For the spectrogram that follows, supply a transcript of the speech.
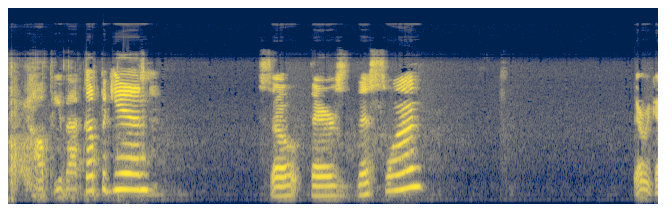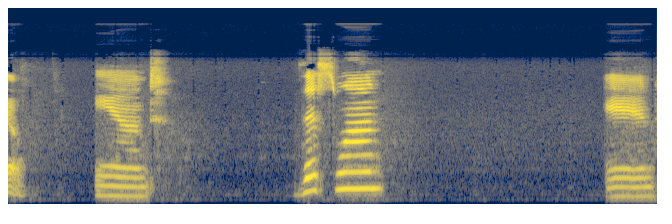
Pop you back up again. So there's this one. There we go. And this one. And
